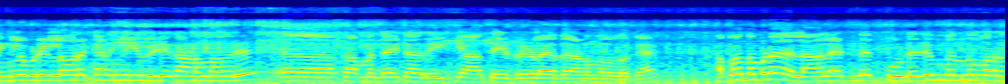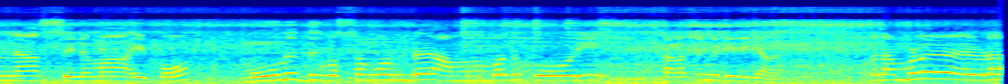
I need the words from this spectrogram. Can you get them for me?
നിങ്ങൾ ഇവിടെ ഉള്ളവരൊക്കെ ആണെങ്കിൽ ഈ വീഡിയോ കാണുന്നവർ കമന്റായിട്ട് അറിയിക്കുക ആ തിയേറ്ററുകൾ ഏതാണെന്നുള്ളതൊക്കെ. അപ്പോൾ നമ്മുടെ ലാലേട്ടന്റെ തുടരും എന്ന് പറഞ്ഞ സിനിമ ഇപ്പോൾ മൂന്ന് ദിവസം കൊണ്ട് അമ്പത് കോടി കളക്ഷൻ കിട്ടിയിരിക്കുകയാണ്. അപ്പോൾ നമ്മൾ ഇവിടെ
